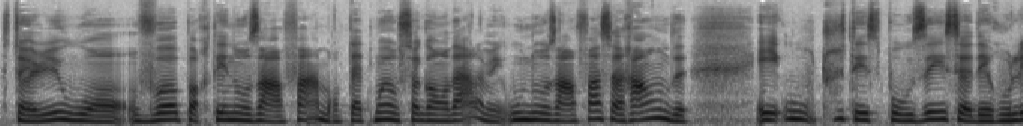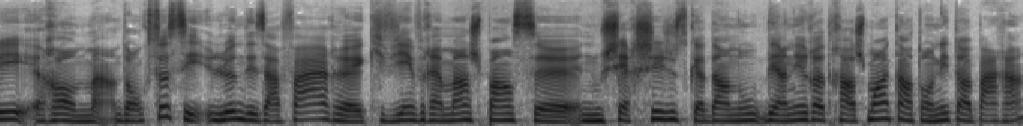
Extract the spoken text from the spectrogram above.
c'est un lieu où on va porter nos enfants, bon, peut-être moins au secondaire, mais où nos enfants se rendent et où tout est supposé se dérouler rondement. Donc, ça, c'est l'une des affaires euh, qui vient vraiment, je pense, euh, nous chercher jusque dans nos derniers retranchements quand on est un parent,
